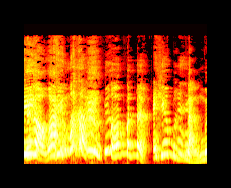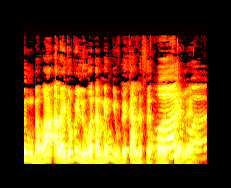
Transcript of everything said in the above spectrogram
จริงบอกว่าจริงมากพี่บอกว่ามันแบบไอ้เหี้ยมึงหนังมึงแบบว่าอะไรก็ไม่รู้อะแต่แม่งอยู่ด้วยกันแล้วเสือกเวิเวิร์กร์กเฉยเลยเวิอะร์ก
